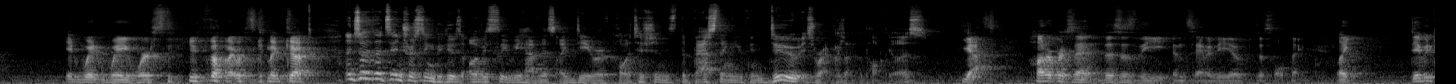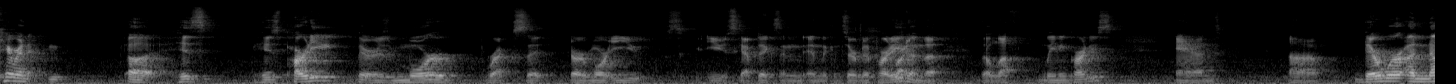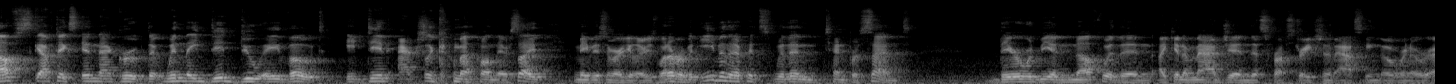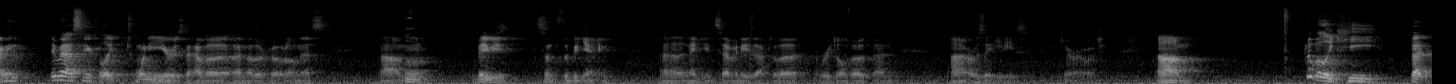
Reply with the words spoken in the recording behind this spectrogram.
it went way worse than you thought it was going to go. And so that's interesting because obviously we have this idea of politicians, the best thing you can do is represent the populace. Yes, 100% this is the insanity of this whole thing. Like David Cameron uh, his his party there's more Brexit or more EU EU skeptics in, in the conservative party Right. than the the left leaning parties. And uh, there were enough skeptics in that group that when they did do a vote, it did actually come out on their side. Maybe some irregularities, whatever. But even if it's within ten percent, there would be enough within. I can imagine this frustration of asking over and over. I mean, they've been asking for like twenty years to have a, another vote on this. Um, Maybe since the beginning, uh, 1970s after the original vote, then, uh, or was it 80s? I can't remember which. Um, no, but like he that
